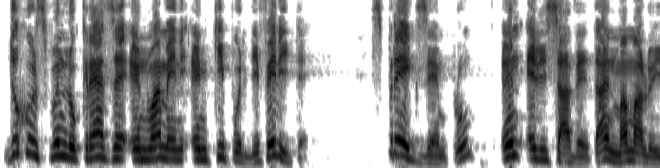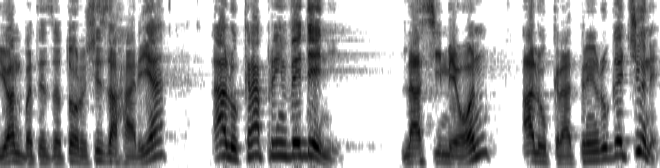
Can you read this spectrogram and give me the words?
Duhul Sfânt lucrează în oameni în chipuri diferite. Spre exemplu, în Elisaveta, în mama lui Ioan Bătezătorul și Zaharia, a lucrat prin vedenii. La Simeon a lucrat prin rugăciune.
